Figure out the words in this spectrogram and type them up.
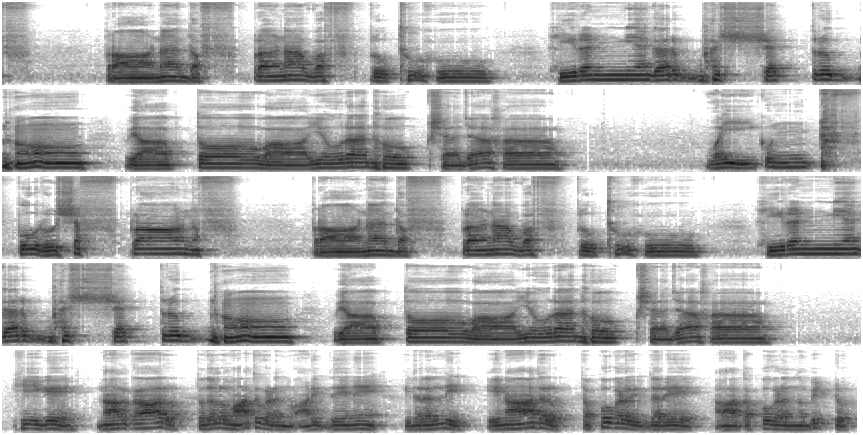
प्राणदः प्रणवः पृथुः। हिरण्यगर्भः शत्रुघ्नो व्याप्तो वायुरधोक्षजः वैकुण्ठः पुरुषः प्राणः प्राणदः प्रणवः पृथुः हिरण्यगर्भः शत्रुघ्नो ವ್ಯಾಪ್ತೋ ವಾಯುರಧೋಕ್ಷಜಃ ಹೀಗೆ ನಾಲ್ಕಾರು ತೊದಲು ಮಾತುಗಳನ್ನು ಆಡಿದ್ದೇನೆ ಇದರಲ್ಲಿ ಏನಾದರೂ ತಪ್ಪುಗಳು ಇದ್ದರೆ ಆ ತಪ್ಪುಗಳನ್ನು ಬಿಟ್ಟು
